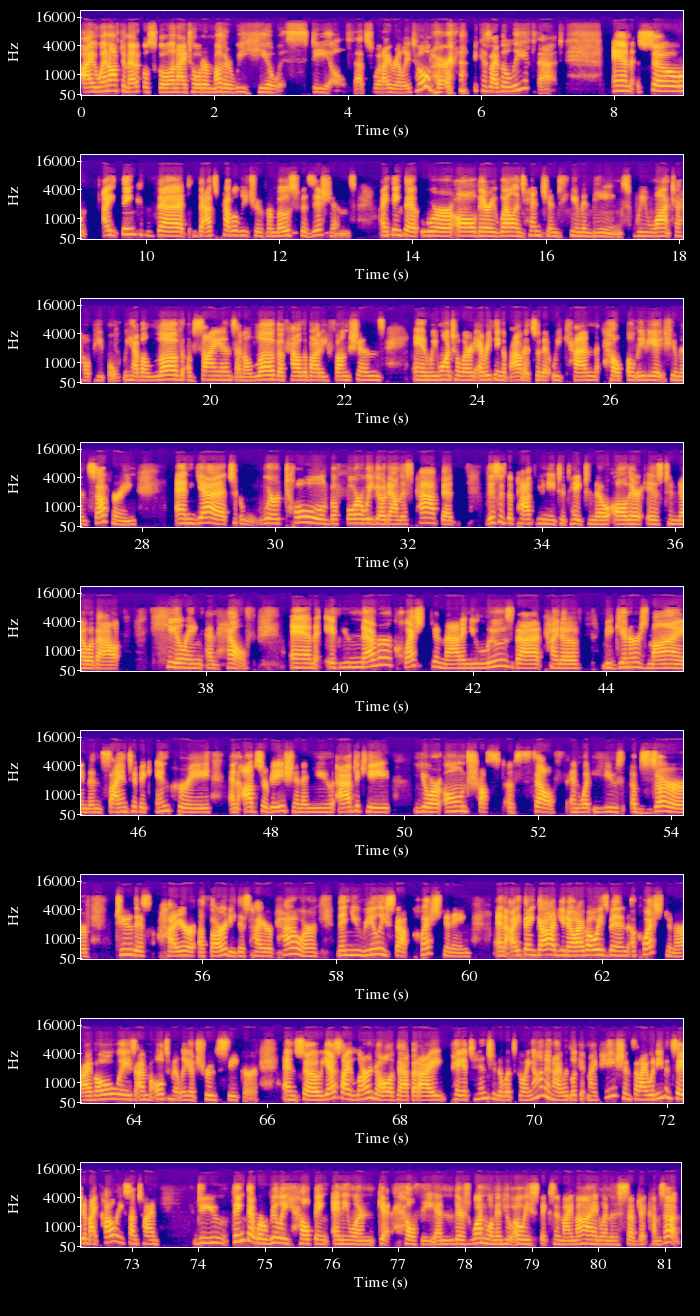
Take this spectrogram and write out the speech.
I went off to medical school and I told her, Mother, we heal with steel. That's what I really told her because I believed that. And so I think that that's probably true for most physicians. I think that we're all very well intentioned human beings. We want to help people. We have a love of science and a love of how the body functions. And we want to learn everything about it so that we can help alleviate human suffering. And yet, we're told before we go down this path that this is the path you need to take to know all there is to know about healing and health. And if you never question that and you lose that kind of beginner's mind and scientific inquiry and observation and you abdicate your own trust of self and what you observe to this higher authority, this higher power, then you really stop questioning and I thank God, you know, I've always been a questioner. I've always, I'm ultimately a truth seeker. And so, yes, I learned all of that, but I pay attention to what's going on. And I would look at my patients and I would even say to my colleagues sometimes, do you think that we're really helping anyone get healthy? And there's one woman who always sticks in my mind when this subject comes up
